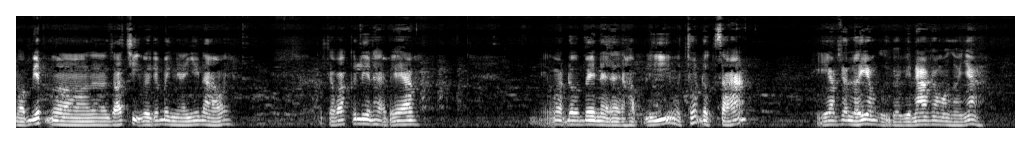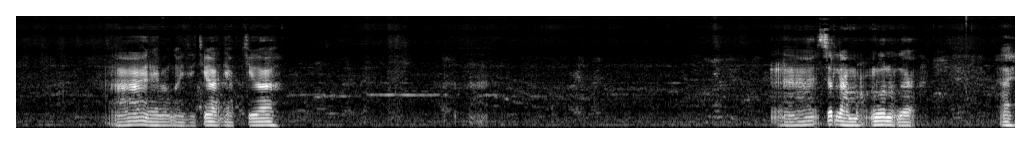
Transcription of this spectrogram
mà biết mà giá trị về cái bình này như nào ấy thì các bác cứ liên hệ với em. Nếu mà đôi bên này hợp lý mà chốt được giá thì em sẽ lấy em gửi về Việt Nam cho mọi người nhé đây mọi người thấy chưa? Đẹp chưa? Đó, rất là mỏng luôn mọi người đây.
